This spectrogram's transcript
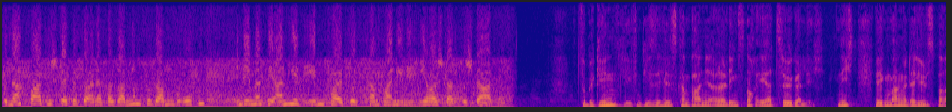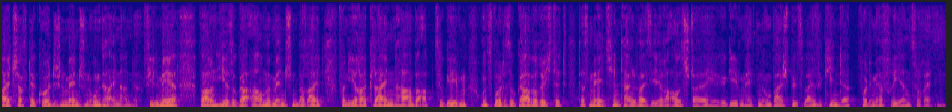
benachbarten Städte zu einer Versammlung zusammengerufen, indem er sie anhielt, ebenfalls Hilfskampagnen in ihrer Stadt zu starten. Zu Beginn liefen diese Hilfskampagnen allerdings noch eher zögerlich. Nicht wegen mangelnder Hilfsbereitschaft der kurdischen Menschen untereinander. Vielmehr waren hier sogar arme Menschen bereit, von ihrer kleinen Habe abzugeben. Uns wurde sogar berichtet, dass Mädchen teilweise ihre Aussteuer hergegeben hätten, um beispielsweise Kinder vor dem Erfrieren zu retten.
